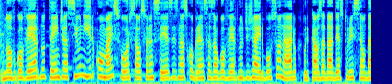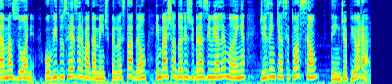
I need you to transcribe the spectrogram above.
O novo governo tende a se unir com mais força aos franceses nas cobranças ao governo de Jair Bolsonaro por causa da destruição da Amazônia. Ouvidos reservadamente pelo Estadão, embaixadores de Brasil e Alemanha dizem que a situação tende a piorar.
